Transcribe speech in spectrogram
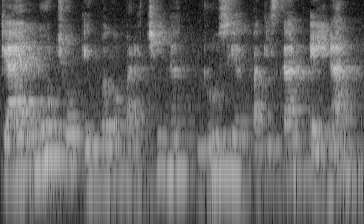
que hay mucho en juego para China, Rusia, Pakistán e Irán.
